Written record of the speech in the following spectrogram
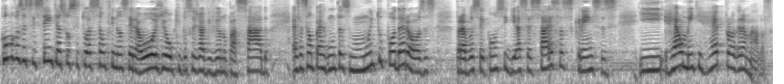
Como você se sente a sua situação financeira hoje ou que você já viveu no passado? Essas são perguntas muito poderosas para você conseguir acessar essas crenças e realmente reprogramá-las.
